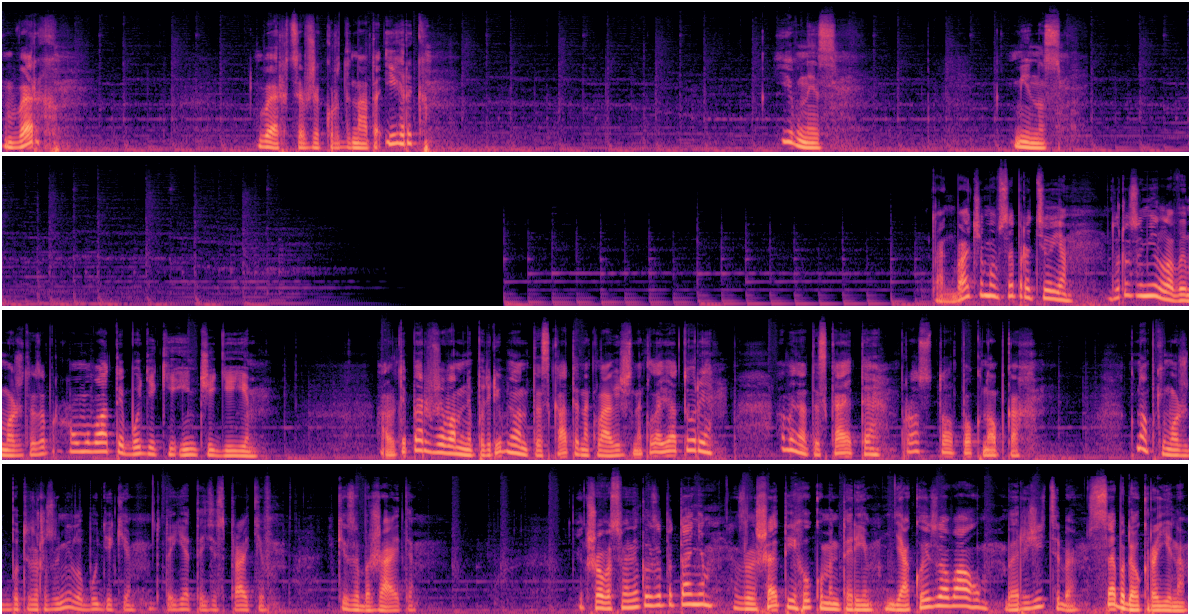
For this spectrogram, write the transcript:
Вверх. Вверх це вже координата Y. І вниз. Мінус. Так, бачимо, все працює. Зрозуміло, ви можете запрограмувати будь-які інші дії. Але тепер вже вам не потрібно натискати на клавіші на клавіатурі, а ви натискаєте просто по кнопках. Кнопки можуть бути зрозуміло будь-які, додаєте зі спрайтів, які забажаєте. Якщо у вас виникли запитання, залишайте їх у коментарі. Дякую за увагу. Бережіть себе. Все буде Україна!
